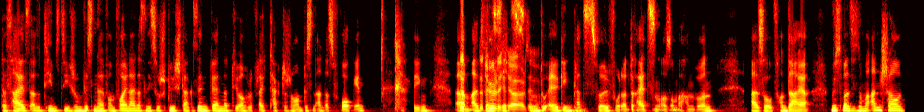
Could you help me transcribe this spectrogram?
Das heißt also, Teams, die schon wissen halt vom Vorhinein, dass sie nicht so spielstark sind, werden natürlich auch vielleicht taktisch noch ein bisschen anders vorgehen. Deswegen, ähm, als wenn sie jetzt ja, also. im Duell gegen Platz 12 oder 13 oder so machen würden. Also von daher müsste man sich nochmal anschauen.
